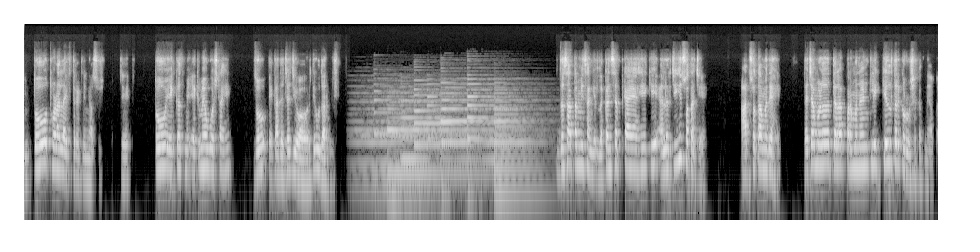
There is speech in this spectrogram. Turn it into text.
तो थोडा लाईफ थ्रेटनिंग असू शकतो. म्हणजे तो एकच एकमेव गोष्ट आहे जो एखाद्याच्या जीवावरती उदार होऊ शकतो. जसं आता मी सांगितलं कन्सेप्ट काय आहे की अलर्जी ही स्वतःची आहे. आज स्वतःमध्ये आहे. त्याच्यामुळं त्याला परमनंटली किल तर करू शकत नाही आपण.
